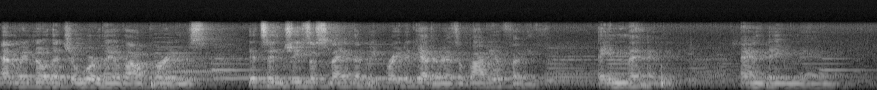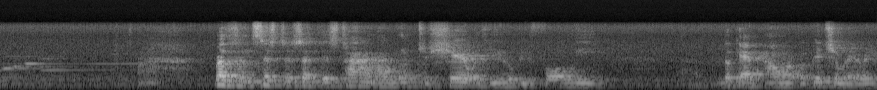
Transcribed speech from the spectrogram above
And we know that you're worthy of our praise. It's in Jesus' name that we pray together as a body of faith. Amen and amen. Brothers and sisters, at this time, I want to share with you before we uh, look at our obituary.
